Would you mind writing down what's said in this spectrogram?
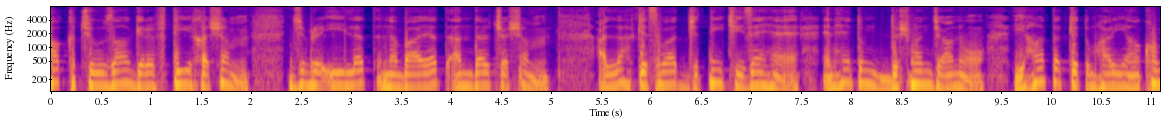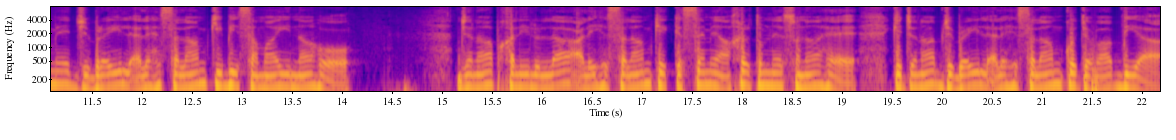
حق چوزاں گرفتی خشم جبر عیلت نبایت اندر چشم۔ اللہ کے سوا جتنی چیزیں ہیں، انہیں تم دشمن جانو۔ یہاں تک کہ تمہاری آنکھوں میں جبرائیل علیہ السلام کی بھی سمائی نہ ہو۔ جناب خلیل اللہ علیہ السلام کے قصے میں آخر تم نے سنا ہے کہ جناب جبرائیل علیہ السلام کو جواب دیا۔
